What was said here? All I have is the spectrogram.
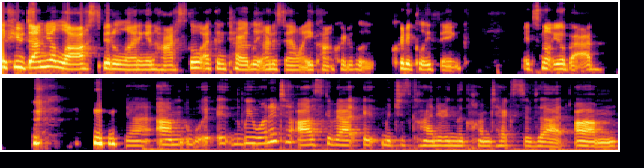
if you've done your last bit of learning in high school, I can totally understand why you can't critically critically think. It's not your bad. yeah. Um, we wanted to ask about it, which is kind of in the context of that. Um,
